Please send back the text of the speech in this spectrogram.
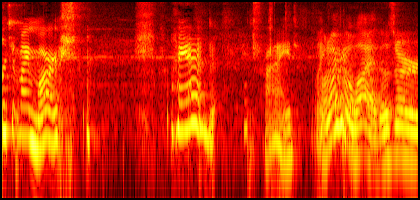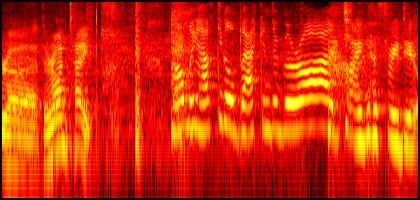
Look at my marks. I had, I tried. Like, I'm not gonna lie, those are, uh, they're on tight. Mom, we have to go back in the garage. I guess we do.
